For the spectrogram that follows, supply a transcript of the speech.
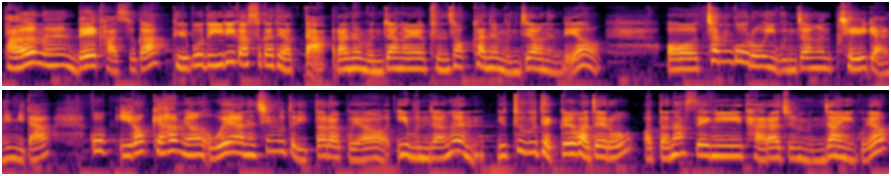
다음은 내 가수가 빌보드 1위 가수가 되었다 라는 문장을 분석하는 문제였는데요. 어, 참고로 이 문장은 제 얘기 아닙니다. 꼭 이렇게 하면 오해하는 친구들이 있더라고요. 이 문장은 유튜브 댓글 과제로 어떤 학생이 달아준 문장이고요.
